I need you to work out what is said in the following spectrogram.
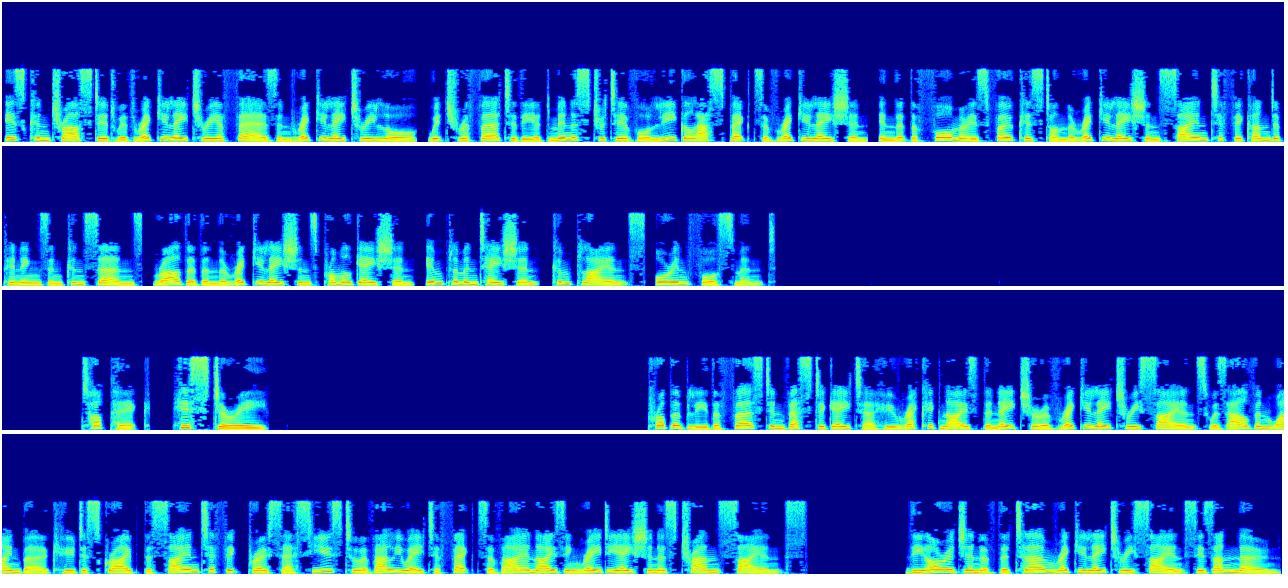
is contrasted with regulatory affairs and regulatory law, which refer to the administrative or legal aspects of regulation, in that the former is focused on the regulation's scientific underpinnings and concerns, rather than the regulation's promulgation, implementation, compliance, or enforcement. History Probably the first investigator who recognized the nature of regulatory science was Alvin Weinberg who described the scientific process used to evaluate effects of ionizing radiation as trans science. The origin of the term regulatory science is unknown.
